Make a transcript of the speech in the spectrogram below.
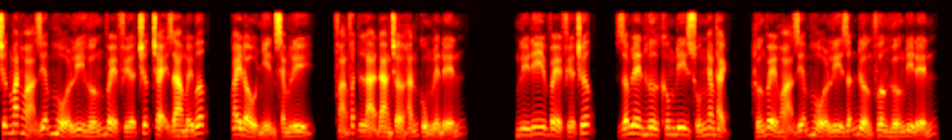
Trước mắt hỏa diễm hồ ly hướng về phía trước chạy ra mấy bước, quay đầu nhìn xem ly phản phất là đang chờ hắn cùng lên đến. Ly đi về phía trước, dẫm lên hư không đi xuống nham thạch, hướng về hỏa diễm hồ ly dẫn đường phương hướng đi đến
